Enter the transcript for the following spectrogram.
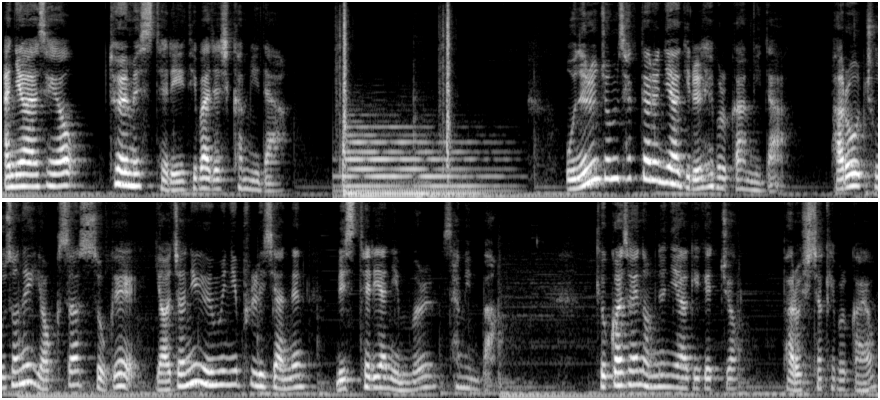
안녕하세요. 토요미스테리 디바제식합니다. 오늘은 좀 색다른 이야기를 해볼까 합니다. 바로 조선의 역사 속에 여전히 의문이 풀리지 않는 미스테리한 인물 3인방. 교과서엔 없는 이야기겠죠. 바로 시작해볼까요?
